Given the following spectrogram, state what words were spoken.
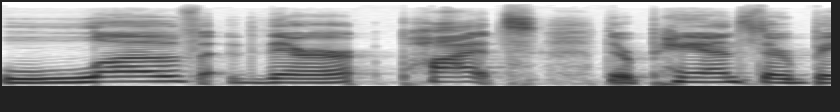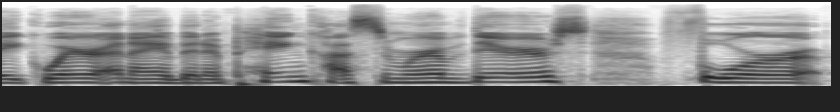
love their pots, their pans, their bakeware, and I have been a paying customer of theirs for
